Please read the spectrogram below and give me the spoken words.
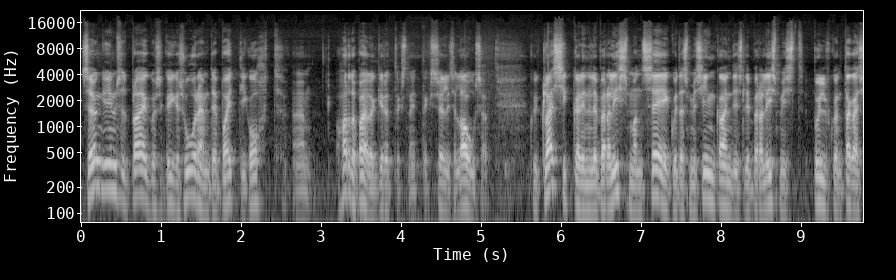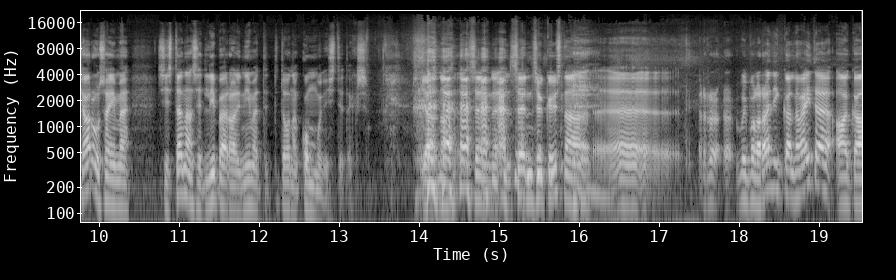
see ongi ilmselt praegu see kõige suurem debati koht, ähm, Hardo Pajala kirjutaks näiteks sellise lause, kui klassikaline liberalism on see, kuidas me siinkandis liberalismist põlvkond tagasi aru saime, siis tänaseid liberaale nimetati toona kommunistideks. ja noh, see on, see on niisugune üsna äh, võib-olla radikaalne väide, aga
